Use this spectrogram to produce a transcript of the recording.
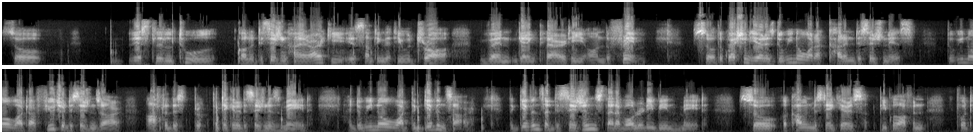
So this little tool called a decision hierarchy is something that you would draw when getting clarity on the frame. So the question here is do we know what our current decision is? Do we know what our future decisions are after this particular decision is made? And do we know what the givens are? The givens are decisions that have already been made. So a common mistake here is people often put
